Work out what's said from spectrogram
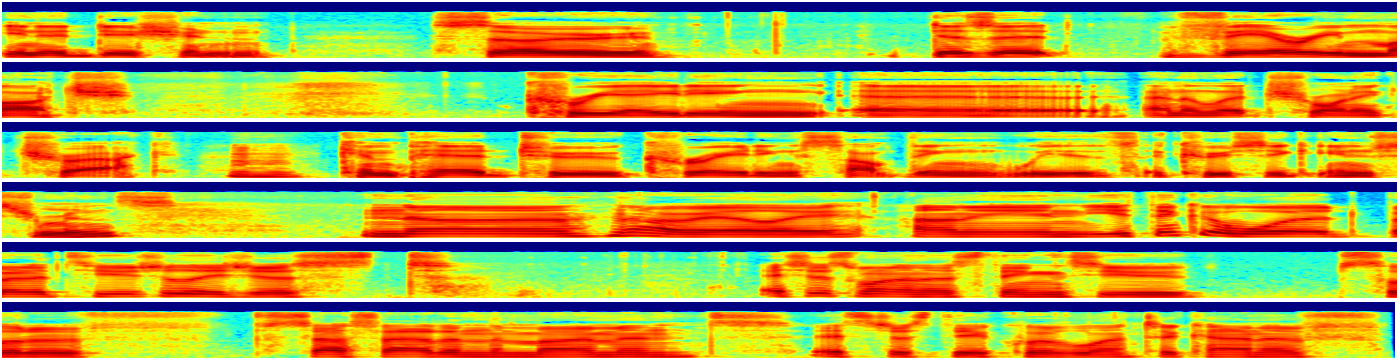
in addition, so does it vary much creating uh, an electronic track compared to creating something with acoustic instruments? No, not really. I mean, you think it would, but it's usually just it's just one of those things you sort of suss out in the moment. It's just the equivalent to kind of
